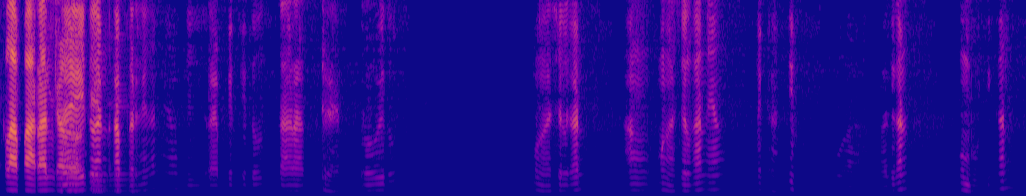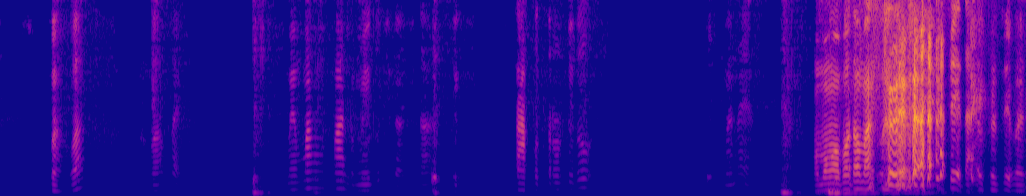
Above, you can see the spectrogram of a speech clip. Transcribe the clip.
kelaparan kalau nah itu kan kabarnya kan yang di rapid itu secara drive thru itu menghasilkan ang, menghasilkan yang negatif wah berarti kan membuktikan bahwa bahwa apa ya memang pandemi itu jika kita di- takut terus itu gimana ya? Ngomong apa toh mas? Sih tak sih mas.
